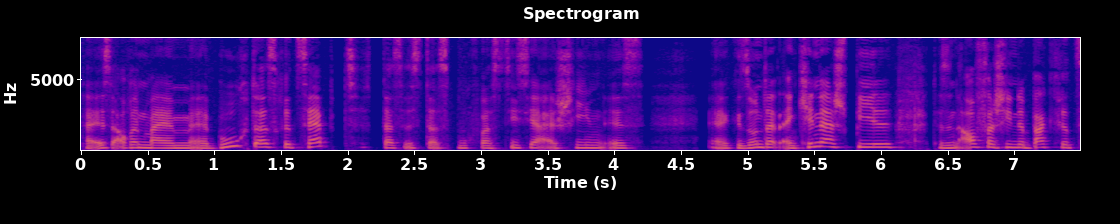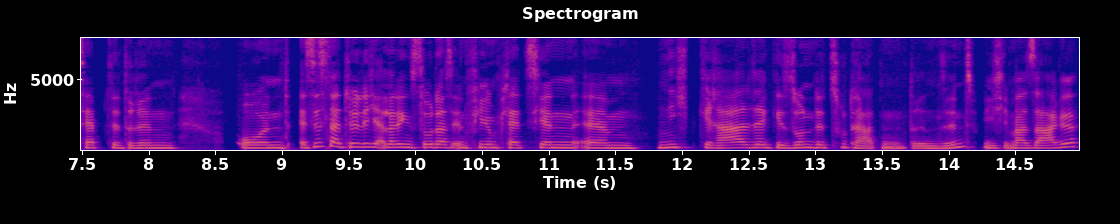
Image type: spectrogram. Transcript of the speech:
Da ist auch in meinem äh, Buch das Rezept. Das ist das Buch, was dieses Jahr erschienen ist. Äh, Gesundheit, ein Kinderspiel. Da sind auch verschiedene Backrezepte drin. Und es ist natürlich allerdings so, dass in vielen Plätzchen ähm, nicht gerade gesunde Zutaten drin sind, wie ich immer sage.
